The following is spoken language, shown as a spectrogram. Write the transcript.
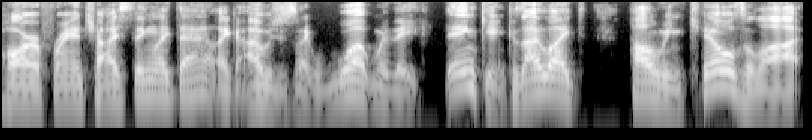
horror franchise thing like that. Like I was just like, what were they thinking? Because I liked Halloween Kills a lot.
